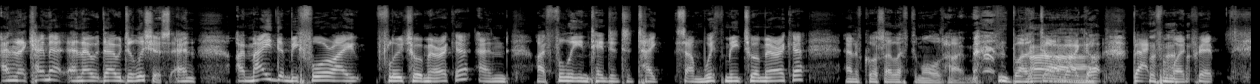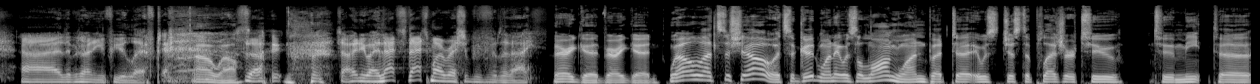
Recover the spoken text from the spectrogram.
and they came out and they were, they were delicious. And I made them before I flew to America, and I fully intended to take some with me to America. And of course, I left them all at home. By the time Ah. I got back from my trip, uh, there was only a few left. Oh well. so, so anyway, that's that's my recipe for the day. Very good, very good. Well, that's the show. It's a good one. It was a long one, but uh, it was just a pleasure to to meet uh,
